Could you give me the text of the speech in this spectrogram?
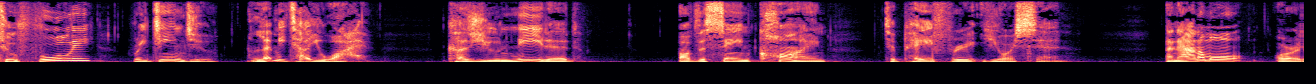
to fully redeem you. Let me tell you why. Because you needed of the same kind to pay for your sin. An animal or,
